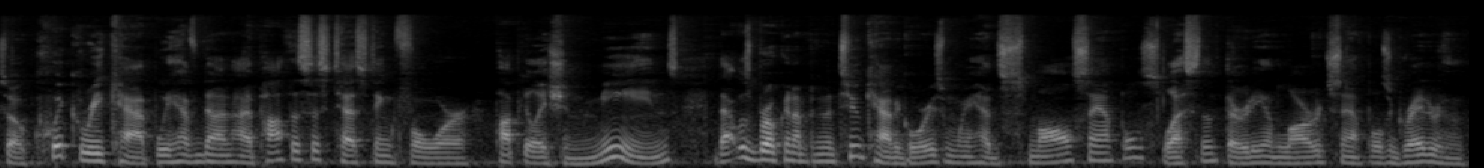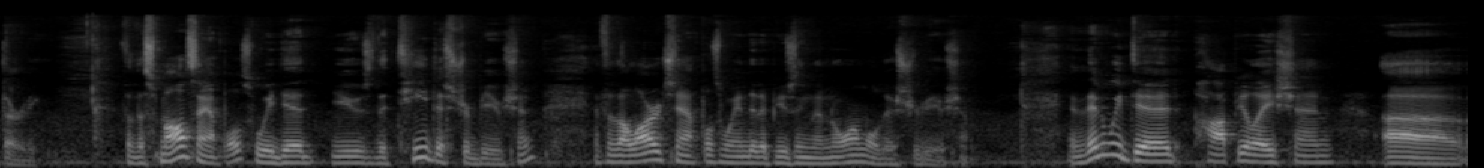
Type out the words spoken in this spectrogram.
So quick recap, we have done hypothesis testing for population means. That was broken up into two categories when we had small samples, less than 30, and large samples, greater than 30. For the small samples, we did use the t-distribution, and for the large samples, we ended up using the normal distribution. And then we did population uh,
